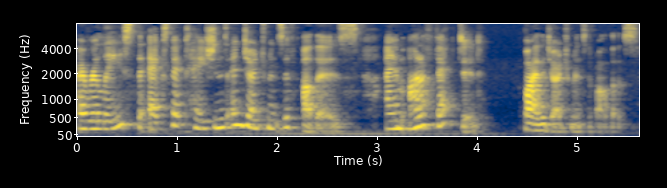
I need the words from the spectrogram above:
I release the expectations and judgments of others. I am unaffected by the judgments of others.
